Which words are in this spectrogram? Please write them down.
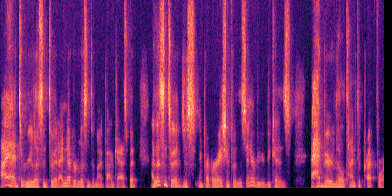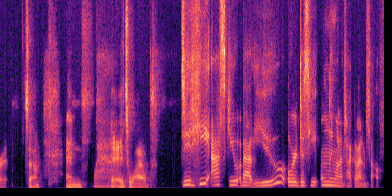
I had to re-listen to it. I never listened to my podcast, but I listened to it just in preparation for this interview because I had very little time to prep for it. So, and Wow. it- it's wild. Did he ask you about you or does he only want to talk about himself?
